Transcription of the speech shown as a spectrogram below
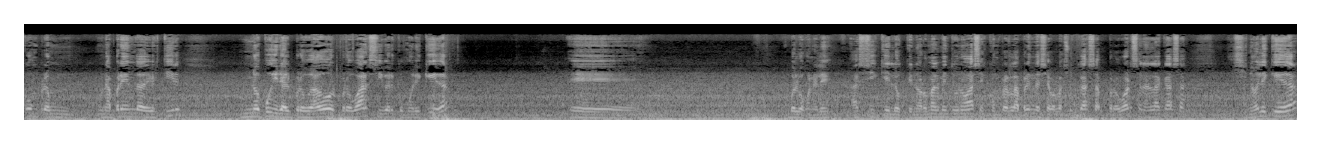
compra una prenda de vestir, no puede ir al probador, probarse y ver cómo le queda. Eh, vuelvo con el E. Así que lo que normalmente uno hace es comprar la prenda, llevarla a su casa, probársela en la casa y si no le queda,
